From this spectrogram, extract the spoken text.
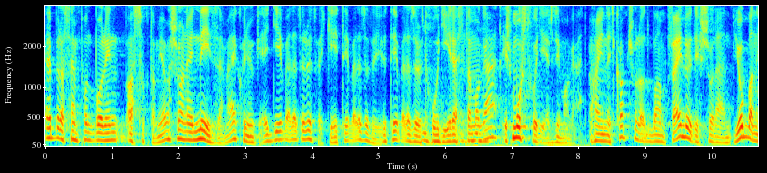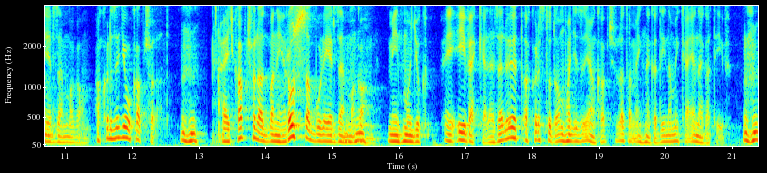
ebből a szempontból én azt szoktam javasolni, hogy nézze meg, hogy mondjuk egy évvel ezelőtt, vagy két évvel ezelőtt, vagy öt évvel ezelőtt uh-huh. hogy érezte magát, és most hogy érzi magát. Ha én egy kapcsolatban fejlődés során jobban érzem magam, akkor ez egy jó kapcsolat. Uh-huh. Ha egy kapcsolatban én rosszabbul érzem uh-huh. magam, mint mondjuk évekkel ezelőtt, akkor azt tudom, hogy ez egy olyan kapcsolat, amelyiknek a dinamikája negatív. Uh-huh.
